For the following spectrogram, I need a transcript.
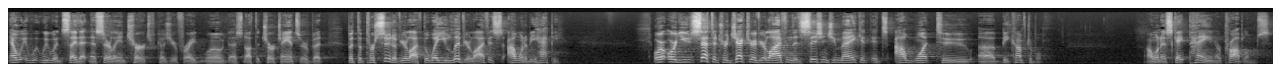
Now, we, we, wouldn't say that necessarily in church because you're afraid, well, that's not the church answer, but, but the pursuit of your life, the way you live your life is, I want to be happy. Or, or you set the trajectory of your life and the decisions you make, it, it's, I want to uh, be comfortable. I want to escape pain or problems.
